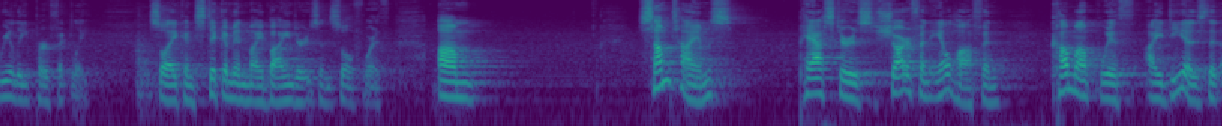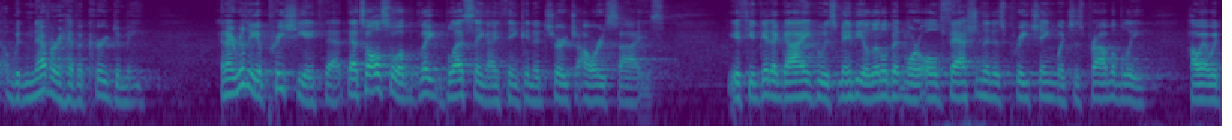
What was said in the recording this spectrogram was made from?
really perfectly so I can stick them in my binders and so forth. Um, sometimes pastors Scharf and Eilhofen come up with ideas that would never have occurred to me. And I really appreciate that. That's also a great blessing, I think, in a church our size. If you get a guy who's maybe a little bit more old fashioned in his preaching, which is probably how I would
